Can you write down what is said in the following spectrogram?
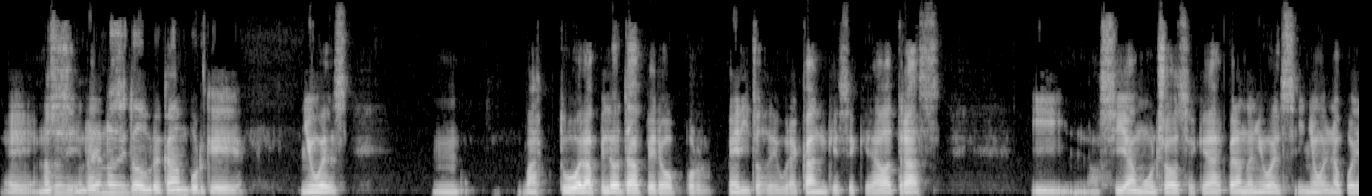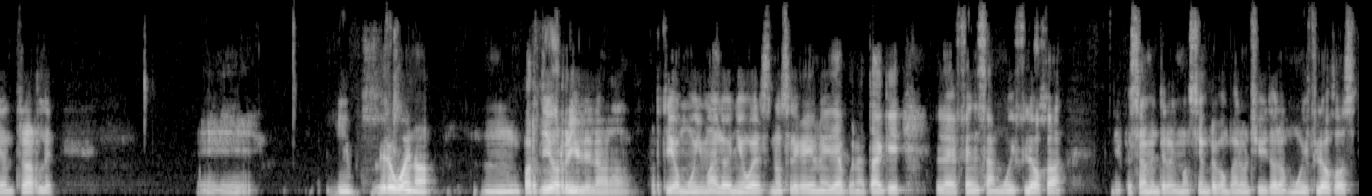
no sé si, en realidad no sé si todo Huracán porque Newells mm, más tuvo la pelota, pero por méritos de Huracán que se quedaba atrás y no hacía mucho, se quedaba esperando a Newells y Newells no podía entrarle. Eh, pero bueno, un partido horrible, la verdad. Partido muy malo de Newells, no se le caía una idea por un ataque, la defensa muy floja, especialmente lo mismo siempre con Panucci y todos muy flojos,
